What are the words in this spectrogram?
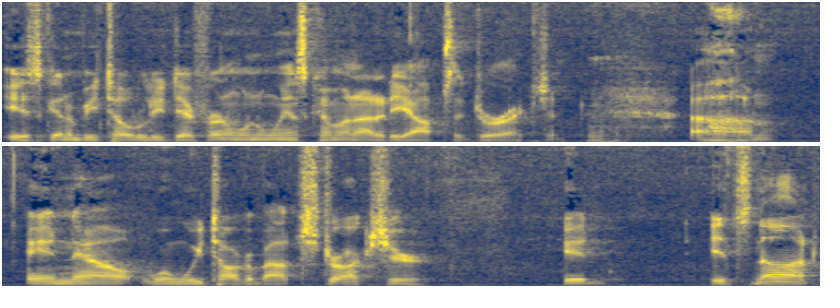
is going to be totally different when the wind's coming out of the opposite direction. Um, and now, when we talk about structure, it it's not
